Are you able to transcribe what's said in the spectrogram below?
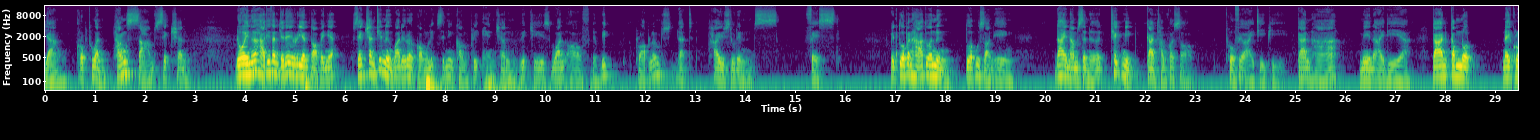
อย่างครบถ้วนทั้ง 3 section โดยเนื้อหาที่ท่านจะได้เรียนต่อไปเนี้ย section ที่ 1 ว่าด้วยเรื่องของ listening comprehension which is one of the big problems that Thai students faced เป็นตัวปัญหาตัวหนึ่ง ตัวผู้สอนเอง ได้นำเสนอเทคนิคการทำข้อสอบ TOEFL ITP การหา main idea การกำหนดในโคร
